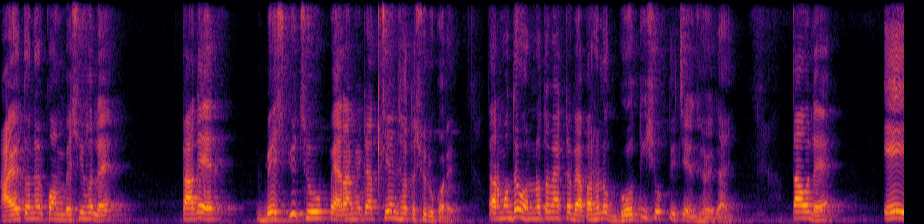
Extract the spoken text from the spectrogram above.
আয়তনের কম বেশি হলে, তাদের বেশ কিছু প্যারামিটার চেঞ্জ হতে শুরু করে। তার মধ্যে অন্যতম একটা ব্যাপার হলো গতিশক্তি চেঞ্জ হয়ে যায়। তাহলে এই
